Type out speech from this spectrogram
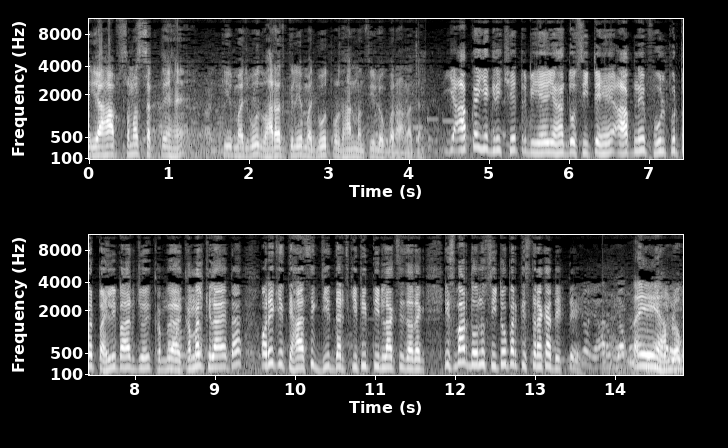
यह आप समझ सकते हैं कि मज़बूत भारत के लिए मज़बूत प्रधानमंत्री लोग बनाना चाहते हैं ये आपका ये गृह क्षेत्र भी है यहाँ दो सीटें हैं। आपने फूलपुर पर पहली बार जो है कम, कमल खिलाया था और एक ऐतिहासिक जीत दर्ज की थी तीन लाख से ज़्यादा इस बार दोनों सीटों पर किस तरह का देखते हैं? नहीं हम लोग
